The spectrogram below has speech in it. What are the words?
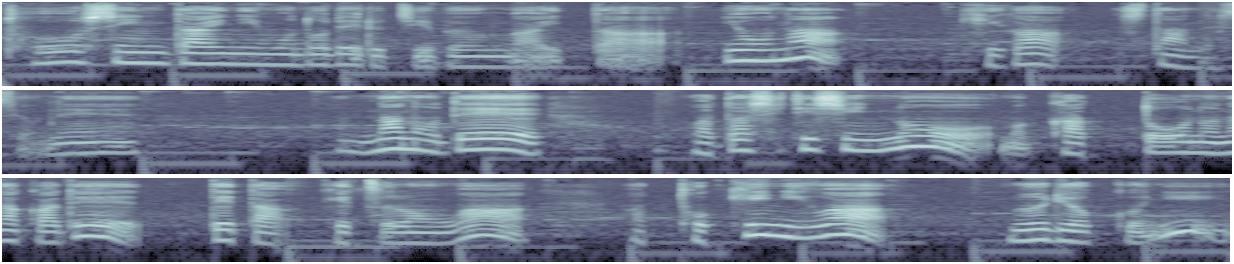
等身大に戻れる自分がいたような気がしたんですよね。なので私自身の葛藤の中で出た結論は時には無力に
